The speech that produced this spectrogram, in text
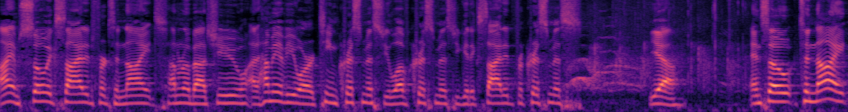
I am so excited for tonight. I don't know about you. How many of you are Team Christmas? You love Christmas? You get excited for Christmas? Yeah. And so tonight,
